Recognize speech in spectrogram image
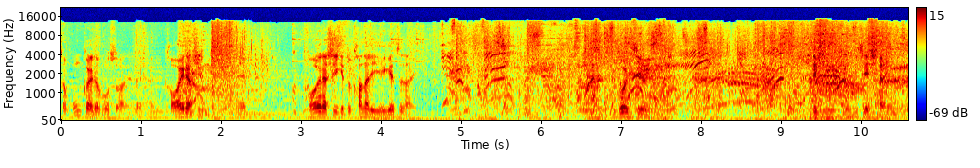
さあ今回のボスはね確かに可愛らしいんですよね。可愛らしいけどかなりえげつない。すごい強いんですよ。ぜひお見せしたい。です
